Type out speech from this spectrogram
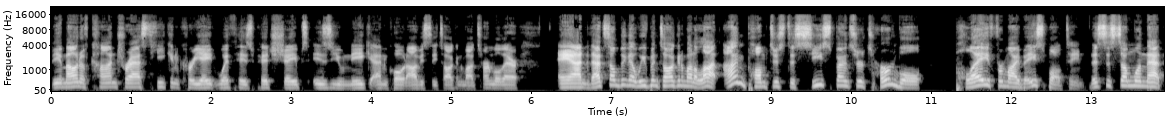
the amount of contrast he can create with his pitch shapes is unique, end quote. Obviously, talking about Turnbull there. And that's something that we've been talking about a lot. I'm pumped just to see Spencer Turnbull play for my baseball team. This is someone that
